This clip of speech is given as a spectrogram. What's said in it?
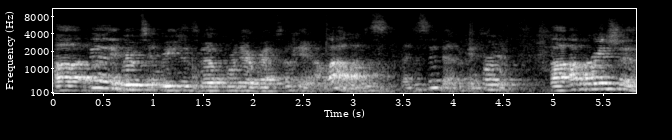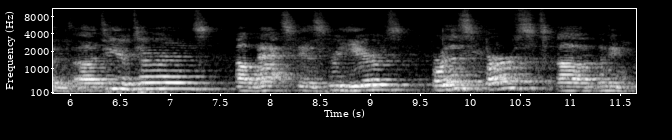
Uh, affinity groups and regions vote for their reps. Okay, wow, I just, I just did that. Okay, perfect. Uh, operations, uh, two-year terms, uh, max is three years. For this first, uh, let me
